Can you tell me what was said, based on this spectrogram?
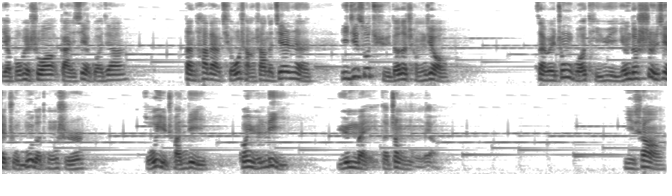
也不会说感谢国家，但她在球场上的坚韧以及所取得的成就在为中国体育赢得世界瞩目的同时足以传递关于力与美的正能量。以上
